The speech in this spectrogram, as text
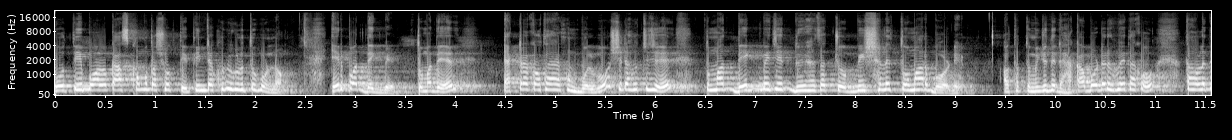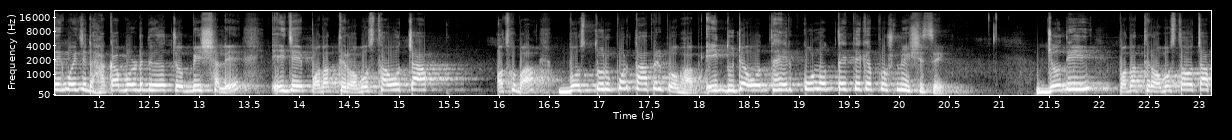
গতি, বল, কাজ ক্ষমতা শক্তি তিনটা খুবই গুরুত্বপূর্ণ। এরপর দেখবে তোমাদের একটা কথা এখন বলব, সেটা হচ্ছে যে তোমার দেখবে যে দুই হাজার চব্বিশ সালে তোমার বোর্ডে অর্থাৎ তুমি যদি ঢাকা বোর্ডের হয়ে থাকো, তাহলে দেখবে যে ঢাকা বোর্ডে দুই হাজার চব্বিশ সালে এই যে পদার্থের অবস্থা ও চাপ অথবা বস্তুর উপর তাপের প্রভাব, এই দুটো অধ্যায়ের কোন অধ্যায় থেকে প্রশ্ন এসেছে? যদি পদার্থের অবস্থা ও চাপ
